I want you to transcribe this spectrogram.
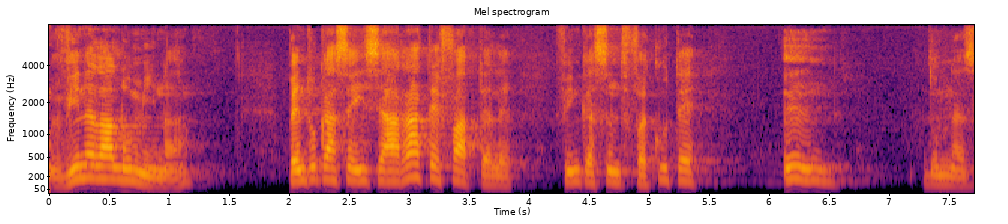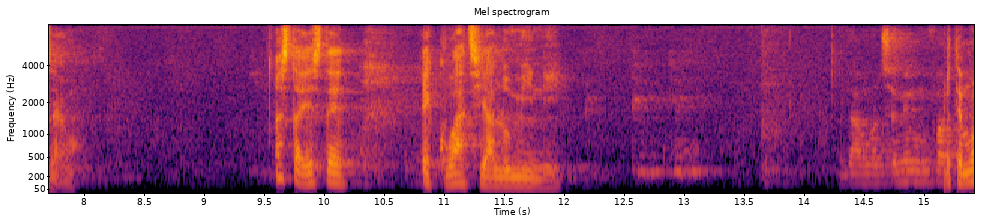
vine la lumină, pentru ca să îi se arate faptele, fiindcă sunt făcute în Dumnezeu. Asta este ecuația luminii. Da, mulțumim foarte mult.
